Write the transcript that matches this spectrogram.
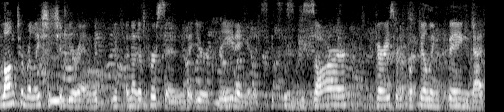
long-term relationship you're in with, with another person that you're creating, and it's it's this bizarre, very sort of fulfilling thing that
